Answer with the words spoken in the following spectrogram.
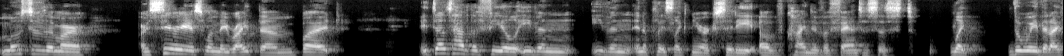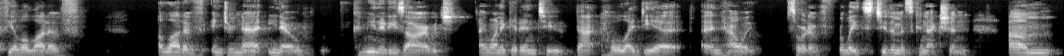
most of them are are serious when they write them, but it does have the feel even even in a place like New York City of kind of a fantasist, like the way that I feel a lot of a lot of internet, you know, communities are, which I want to get into that whole idea and how it sort of relates to the misconnection. Um,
